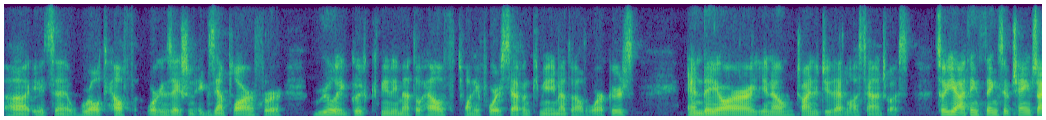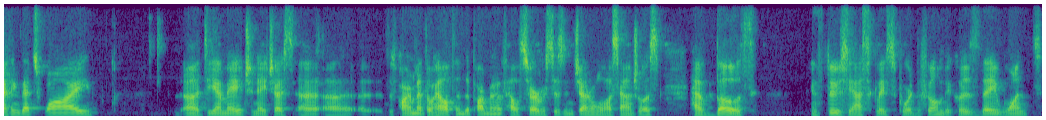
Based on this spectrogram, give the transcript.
uh, it's a World Health Organization exemplar for really good community mental health, 24/7 community mental health workers, and they are you know trying to do that in Los Angeles so yeah, I think things have changed. I think that's why uh, DMH and HS, uh, uh, the Department of Mental Health and the Department of Health Services in general, Los Angeles, have both enthusiastically supported the film because they want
